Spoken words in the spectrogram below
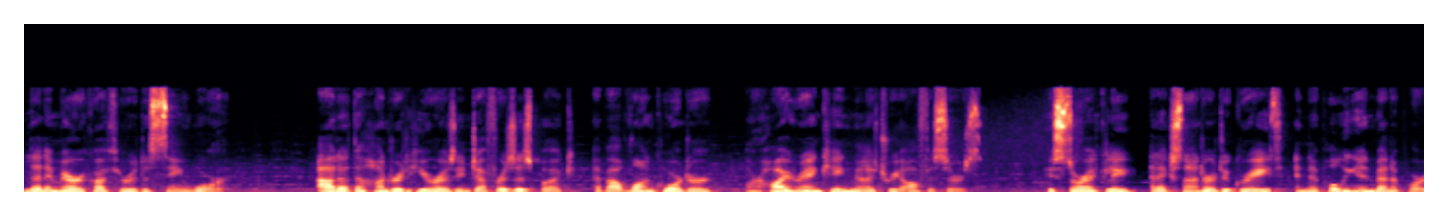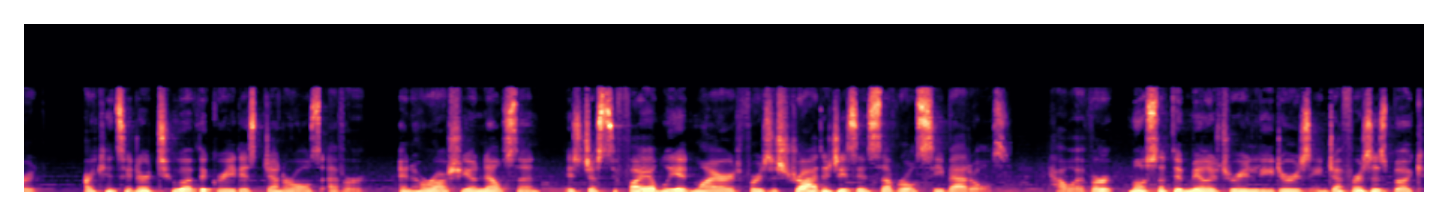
led America through the same war. Out of the 100 heroes in Jeffers' book, about one quarter are high ranking military officers. Historically, Alexander the Great and Napoleon Bonaparte are considered two of the greatest generals ever, and Horatio Nelson is justifiably admired for his strategies in several sea battles. However, most of the military leaders in Jeffers' book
